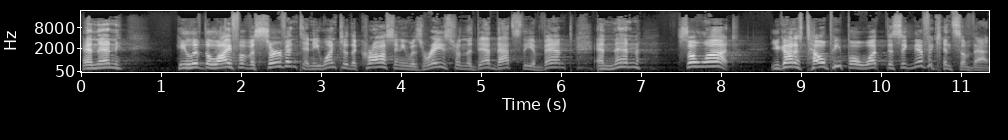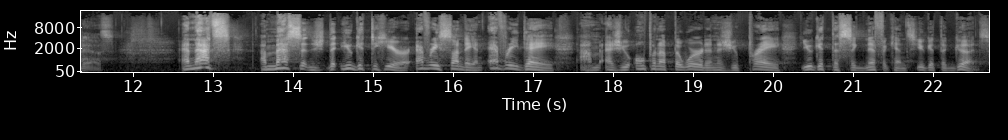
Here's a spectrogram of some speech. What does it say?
And then he lived the life of a servant and he went to the cross and he was raised from the dead. That's the event. And then, so what? You got to tell people what the significance of that is. And that's a message that you get to hear every Sunday and every day um, as you open up the Word and as you pray. You get the significance, you get the goods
